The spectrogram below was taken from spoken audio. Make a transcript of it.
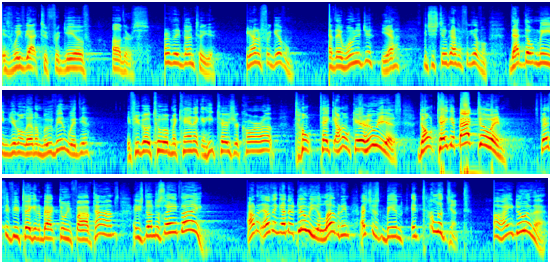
is we've got to forgive others. What have they done to you? You got to forgive them. Have they wounded you? Yeah, but you still got to forgive them. That don't mean you're going to let them move in with you. If you go to a mechanic and he tears your car up, don't take, I don't care who he is, don't take it back to him. Especially if you've taken it back to him five times and he's done the same thing. I don't, ain't got to do with you loving him. That's just being intelligent. Oh, I ain't doing that.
